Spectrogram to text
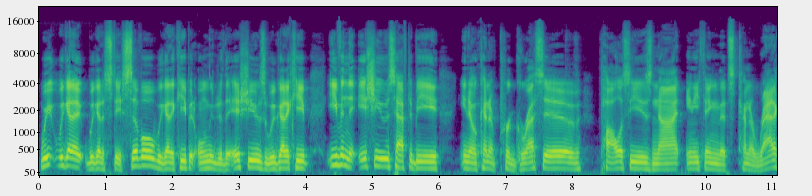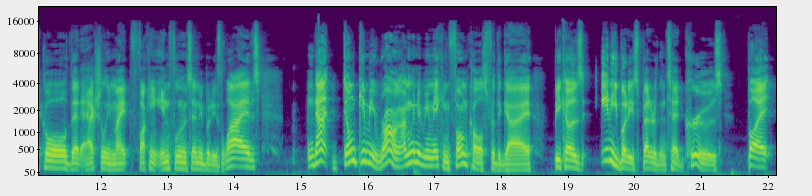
we, we gotta we gotta stay civil. We gotta keep it only to the issues. We've got to keep even the issues have to be you know kind of progressive policies, not anything that's kind of radical that actually might fucking influence anybody's lives. Not don't get me wrong. I'm going to be making phone calls for the guy because anybody's better than Ted Cruz, but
